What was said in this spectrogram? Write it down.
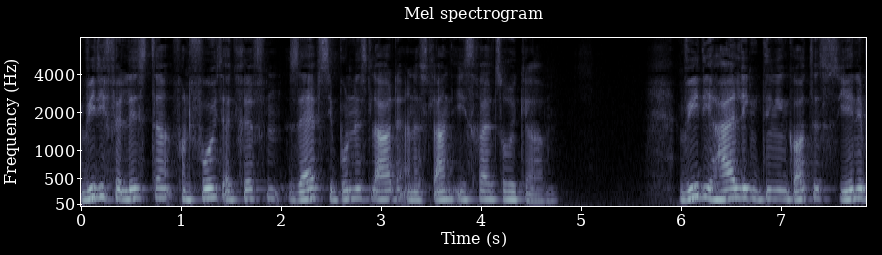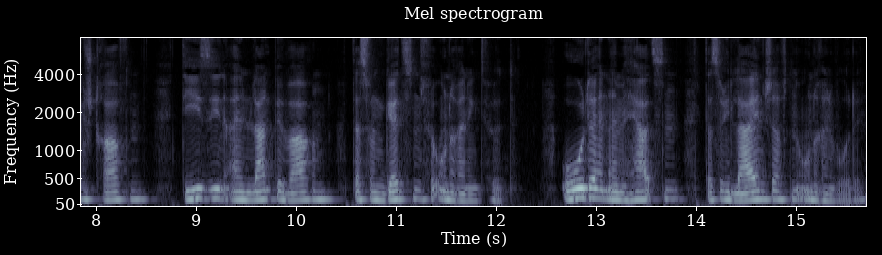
Wie die Philister von Furcht ergriffen, selbst die Bundeslade an das Land Israel zurückgaben wie die heiligen Dinge Gottes jene bestrafen, die sie in einem Land bewahren, das von Götzen verunreinigt wird, oder in einem Herzen, das durch Leidenschaften unrein wurde.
